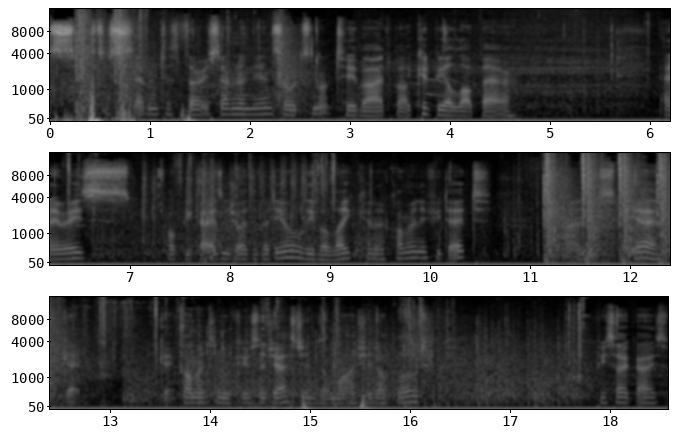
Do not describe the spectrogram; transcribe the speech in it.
67 to 37 in the end, so it's not too bad, but it could be a lot better. Anyways, hope you guys enjoyed the video. Leave a like and a comment if you did. And yeah, get get commenting with your suggestions on what I should upload. Peace out guys.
